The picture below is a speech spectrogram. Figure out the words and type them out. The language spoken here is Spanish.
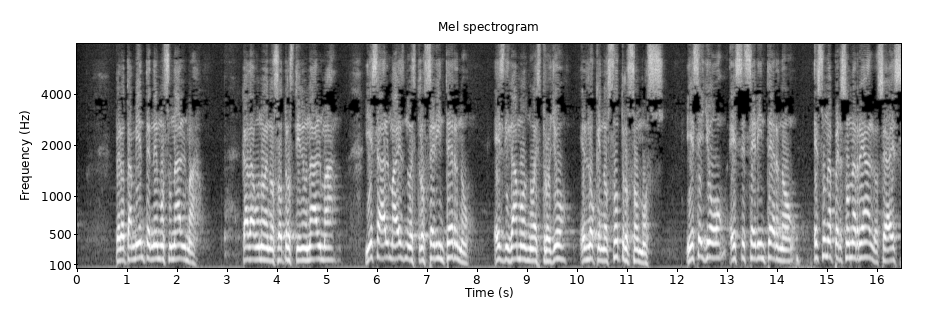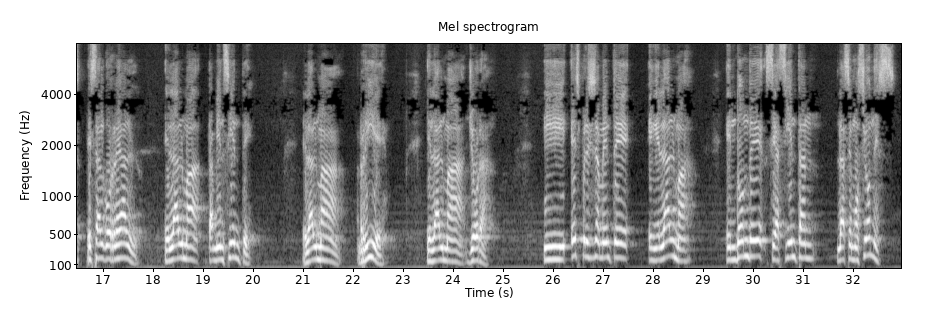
pero también tenemos un alma. Cada uno de nosotros tiene un alma y esa alma es nuestro ser interno, es digamos nuestro yo, es lo que nosotros somos. Y ese yo, ese ser interno, es una persona real, o sea, es, es algo real. El alma también siente, el alma ríe, el alma llora. Y es precisamente en el alma en donde se asientan las emociones.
